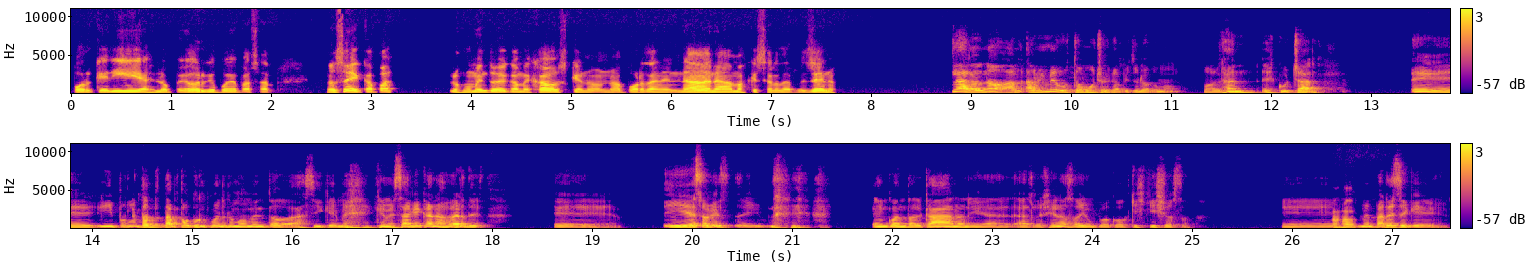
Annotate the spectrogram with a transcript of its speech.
porquería, es lo peor que puede pasar. No sé, capaz los momentos de Kame House que no, no aportan en nada, nada más que ser de relleno. Claro, no, a, a mí me gustó mucho el capítulo, como podrán escuchar. Eh, y por lo tanto tampoco encuentro un momento así que me, que me saque canas verdes. Eh, y eso que eh, en cuanto al canon y al, al relleno soy un poco quisquilloso. Eh, me parece que,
